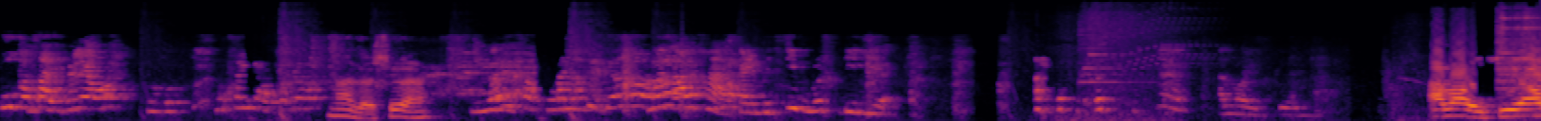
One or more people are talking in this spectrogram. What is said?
กูก็ใส่ไปแล้วอะกูขยับไปแล้วอะน่าจะเชื่อนะเฮ้ยขอบคุณนะเด้อมันเอาขาไก่มาจิ้มรสดีอะ อร่อยเกินอร่อยเชียว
